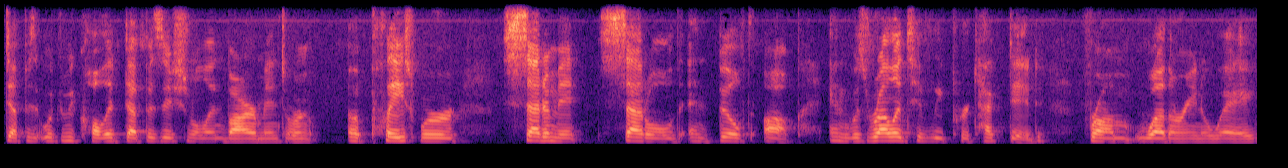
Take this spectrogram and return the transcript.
depo- what we call a depositional environment or a place where sediment settled and built up and was relatively protected from weathering away.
